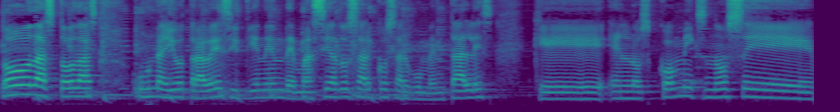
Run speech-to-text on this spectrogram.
Todas, todas, una y otra vez y tienen demasiados arcos argumentales que en los cómics no se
